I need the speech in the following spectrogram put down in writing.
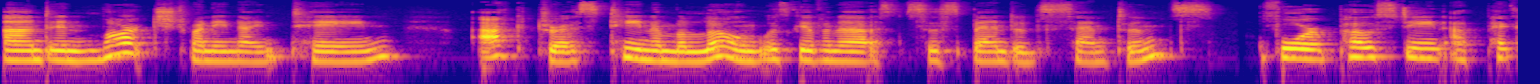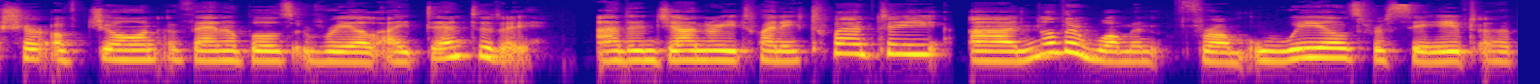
And in March 2019, actress Tina Malone was given a suspended sentence for posting a picture of John Venables' real identity. And in January 2020, another woman from Wales received a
